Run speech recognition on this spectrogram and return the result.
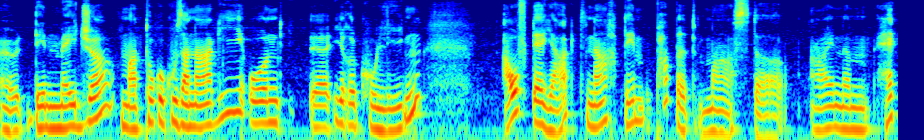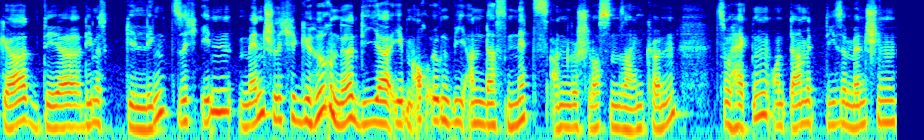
äh, den Major Matoko Kusanagi und äh, ihre Kollegen auf der Jagd nach dem Puppet Master. einem Hacker, der, dem es gelingt, sich in menschliche Gehirne, die ja eben auch irgendwie an das Netz angeschlossen sein können, zu hacken und damit diese Menschen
